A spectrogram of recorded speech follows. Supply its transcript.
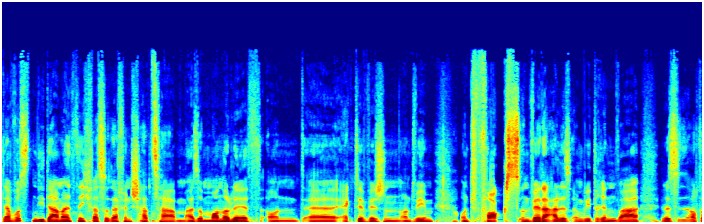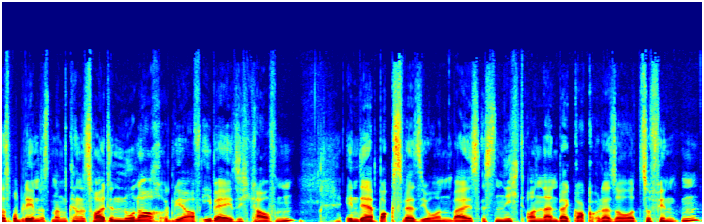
da wussten die damals nicht, was sie da für einen Schatz haben. Also Monolith und äh, Activision und wem und Fox und wer da alles irgendwie drin war. Das ist auch das Problem, dass man kann es heute nur noch irgendwie auf Ebay sich kaufen in der Box-Version, weil es ist nicht online bei GOG oder so zu finden,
